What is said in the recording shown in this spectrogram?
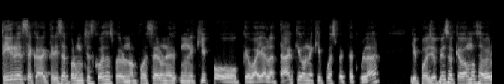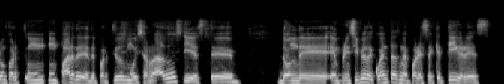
Tigres se caracteriza por muchas cosas, pero no por ser un, equipo que vaya al ataque, un equipo espectacular. Y pues yo pienso que vamos a ver un, par, de, partidos muy cerrados y este, donde en principio de cuentas me parece que Tigres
